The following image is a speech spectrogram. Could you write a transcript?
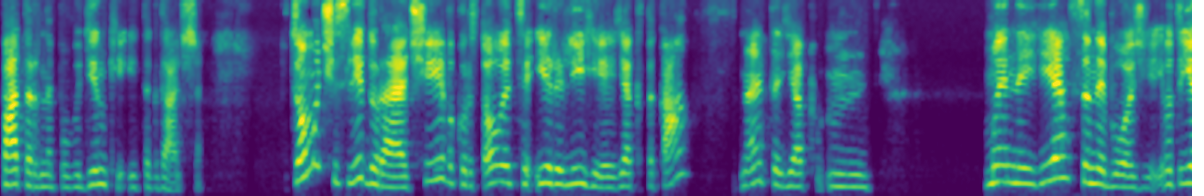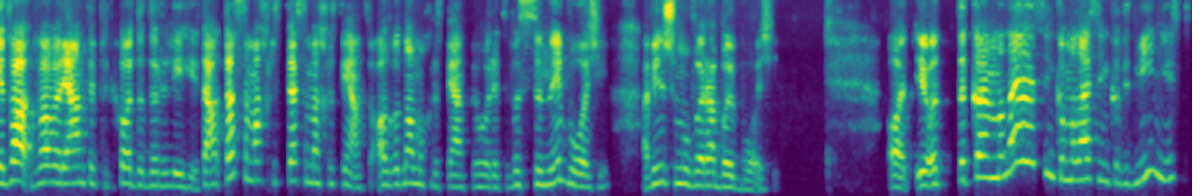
патерни поведінки і так далі. В цьому числі, до речі, використовується і релігія як така, знаєте, як. Ми не є сини Божі. От є два два варіанти підходу до релігії. Та та сама те саме християнство, але в одному християнстві говорять, ви сини Божі, а в іншому ви раби Божі. От, І от така малесенька, малесенька відмінність,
